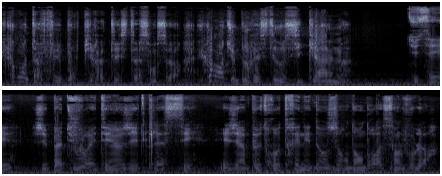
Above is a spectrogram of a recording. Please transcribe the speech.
Et Comment t'as fait pour pirater cet ascenseur? Et comment tu peux rester aussi calme? Tu sais, j'ai pas toujours été un G de classe C, et j'ai un peu trop traîné dans ce genre d'endroit sans le vouloir.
